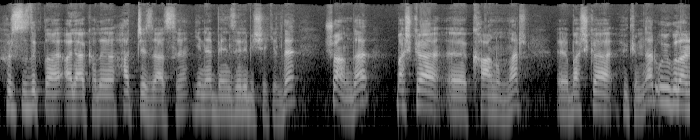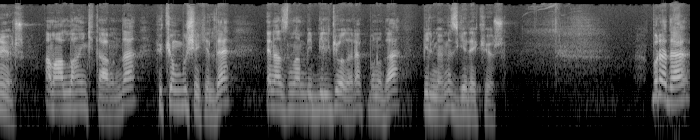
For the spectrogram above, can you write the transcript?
hırsızlıkla alakalı had cezası yine benzeri bir şekilde şu anda başka kanunlar, başka hükümler uygulanıyor. Ama Allah'ın kitabında hüküm bu şekilde. En azından bir bilgi olarak bunu da bilmemiz gerekiyor. Burada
